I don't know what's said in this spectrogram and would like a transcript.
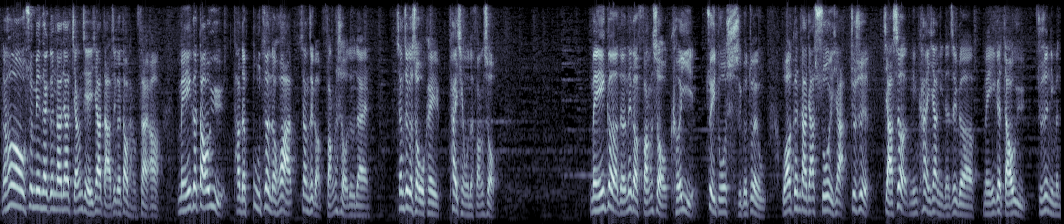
然后顺便再跟大家讲解一下打这个道场赛啊，每一个刀域它的布阵的话，像这个防守对不对？像这个时候我可以派遣我的防守，每一个的那个防守可以最多十个队伍。我要跟大家说一下，就是假设您看一下你的这个每一个岛屿，就是你们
